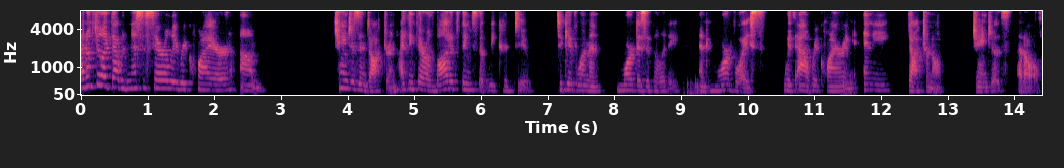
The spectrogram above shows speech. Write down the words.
I don't feel like that would necessarily require um, changes in doctrine. I think there are a lot of things that we could do to give women more visibility and more voice without requiring any doctrinal changes at all.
